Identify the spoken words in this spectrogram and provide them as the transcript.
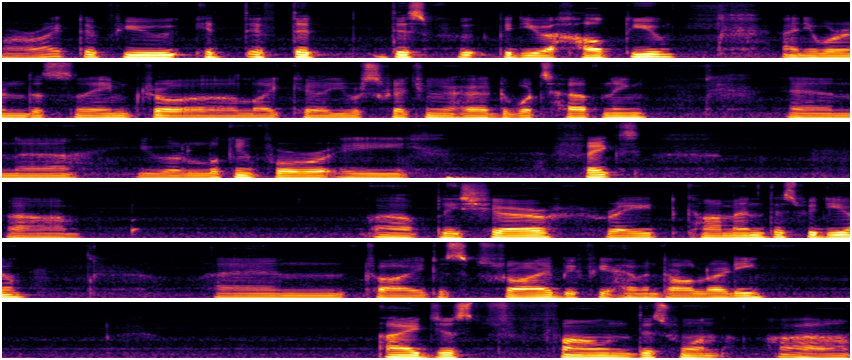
All right if you it, if that this video helped you and you were in the same uh, like uh, you were scratching your head what's happening and uh, you were looking for a fix um, uh, please share rate comment this video and try to subscribe if you haven't already I just found this one uh,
